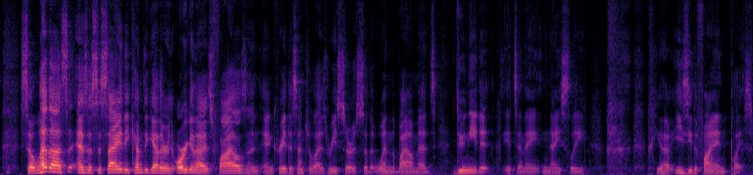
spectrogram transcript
so let us, as a society, come together and organize files and, and create a centralized resource so that when the biomeds do need it, it's in a nicely, you know, easy to find place.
